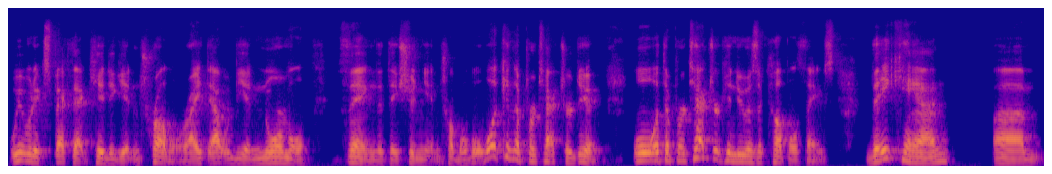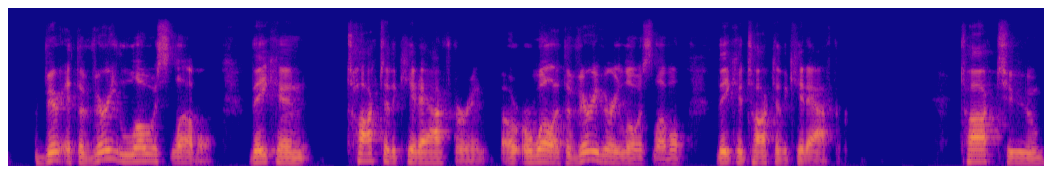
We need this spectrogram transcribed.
we would expect that kid to get in trouble, right? That would be a normal thing that they shouldn't get in trouble. But what can the protector do? Well, what the protector can do is a couple things. They can, um, very at the very lowest level, they can talk to the kid after and or, or, well at the very very lowest level they could talk to the kid after talk to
